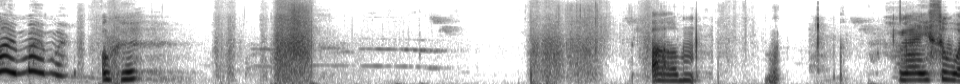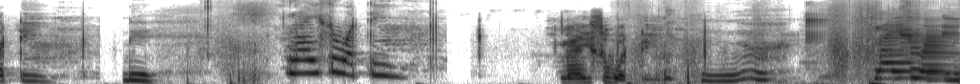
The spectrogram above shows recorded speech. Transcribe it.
ไม่ไม่ไม่โอเคอืมไงสวัสดีดีนายสวัสดีนายสวัสดีเออนายสวัสดี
